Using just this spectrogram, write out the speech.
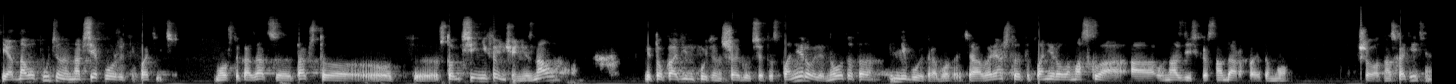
И одного Путина на всех можете хватить может оказаться так, что, вот, что все, никто ничего не знал, и только один Путин с Шойгу все это спланировали, но вот это не будет работать. А вариант, что это планировала Москва, а у нас здесь Краснодар, поэтому что от нас хотите,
